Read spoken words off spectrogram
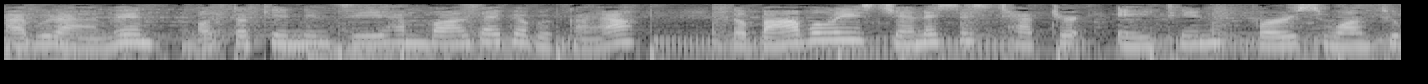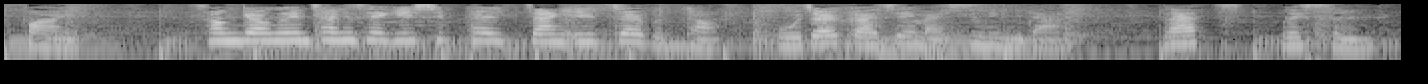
아브라함은 어떻게 했는지 한번 살펴볼까요? The Bible is Genesis chapter 18, verse 1 to 5. 성경은 창세기 18장 1절부터 5절까지의 말씀입니다. Let's listen.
